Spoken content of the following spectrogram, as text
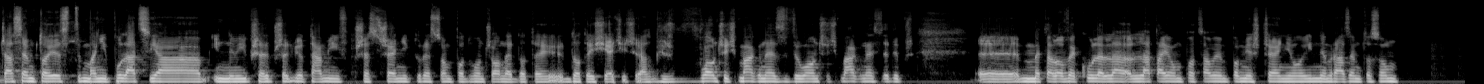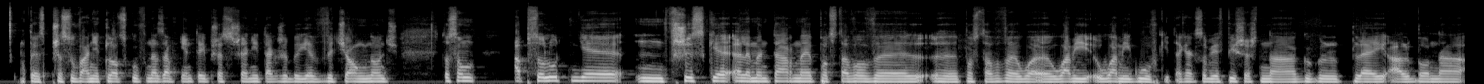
Czasem to jest manipulacja innymi przedmiotami w przestrzeni, które są podłączone do tej, do tej sieci. Czyli raz musisz włączyć magnes, wyłączyć magnes, wtedy e, metalowe kule latają po całym pomieszczeniu, innym razem to są to jest przesuwanie klocków na zamkniętej przestrzeni, tak żeby je wyciągnąć. To są absolutnie mm, wszystkie elementarne, podstawowe, y, podstawowe łami, łamigłówki. Tak jak sobie wpiszesz na Google Play albo na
